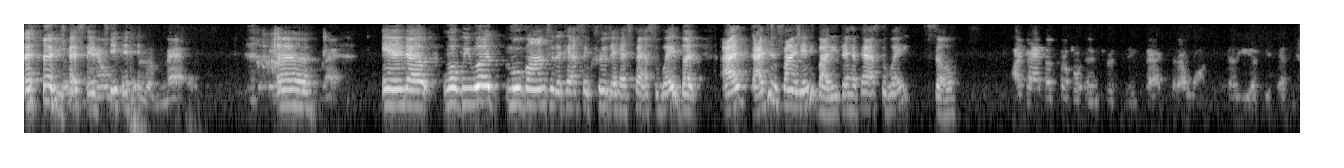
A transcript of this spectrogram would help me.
yes, they nailed it did. To the mat. Uh, and uh, well, we would move on to the cast and crew that has passed away, but I I didn't find anybody that had passed away. So I got a couple interesting facts that I want to tell you. If you, if, I want to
